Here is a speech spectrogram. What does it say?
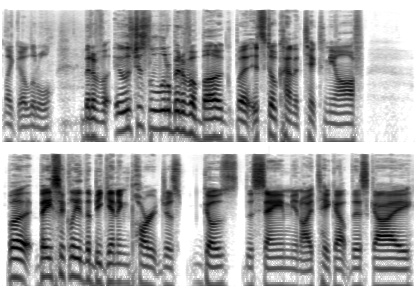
like a little bit of a, it was just a little bit of a bug, but it still kind of ticked me off. But basically the beginning part just goes the same, you know, I take out this guy,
